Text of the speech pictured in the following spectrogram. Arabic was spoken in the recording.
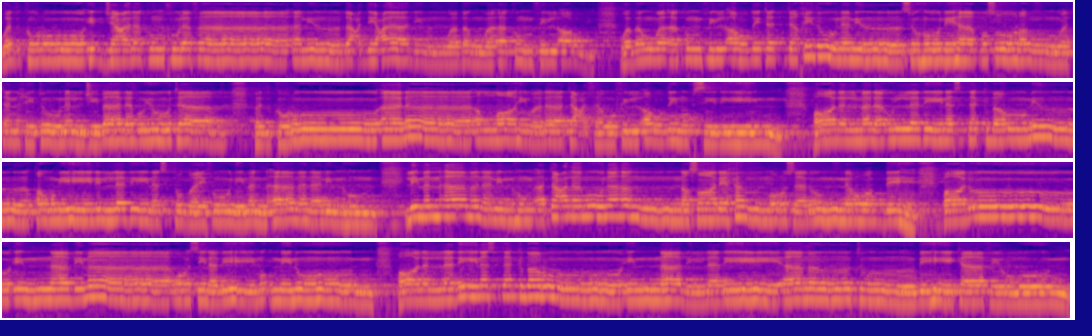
واذكروا إذ جعلكم خلفاء من بعد عاد وبوأكم في الأرض وبوأكم في الأرض تتخذون من سهولها قصورا وتنحتون الجبال بيوتا فاذكروا آلاء الله ولا تعثوا في الأرض مفسدين. قال الملأ الذين استكبروا من قومه للذين استضعفوا لمن آمن منهم لمن آمن منهم أتعلمون أن صالحا مرسل من ربه؟ قالوا إنا بما أرسل به مؤمنون. قال الذين استكبروا إنا بالذي آمنتم به كافرون.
